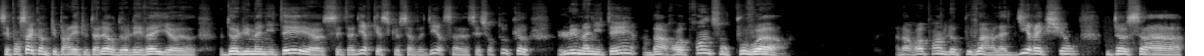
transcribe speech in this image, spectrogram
c'est pour ça, comme tu parlais tout à l'heure de l'éveil euh, de l'humanité, euh, c'est-à-dire qu'est-ce que ça veut dire? C'est surtout que l'humanité va reprendre son pouvoir va reprendre le pouvoir, la direction de sa,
